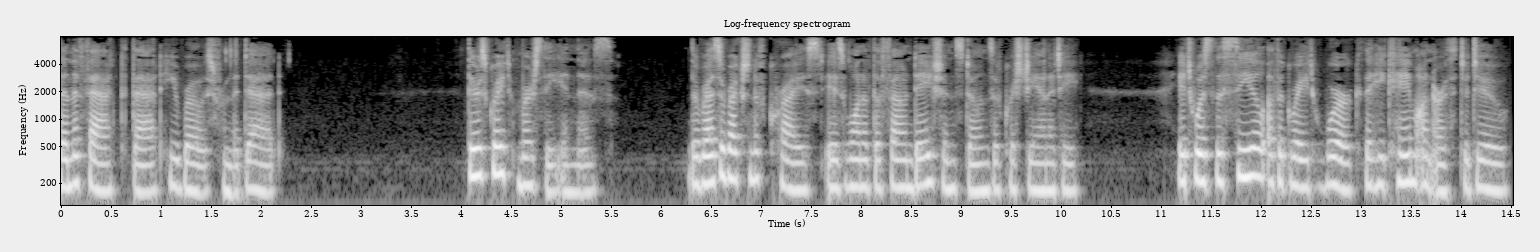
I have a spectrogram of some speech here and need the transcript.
than the fact that He rose from the dead. There is great mercy in this. The resurrection of Christ is one of the foundation stones of Christianity. It was the seal of the great work that He came on earth to do.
